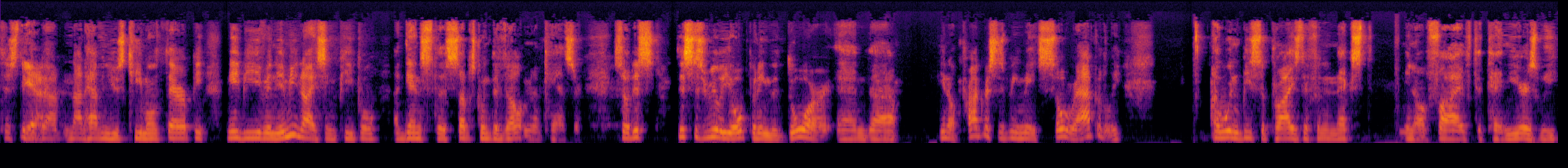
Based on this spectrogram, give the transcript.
just think yeah. about not having to use chemotherapy maybe even immunizing people against the subsequent development of cancer. So this this is really opening the door. And uh, you know progress is being made so rapidly i wouldn't be surprised if in the next you know five to ten years we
